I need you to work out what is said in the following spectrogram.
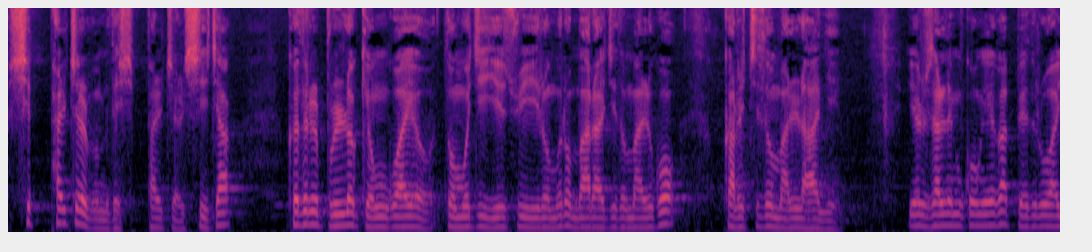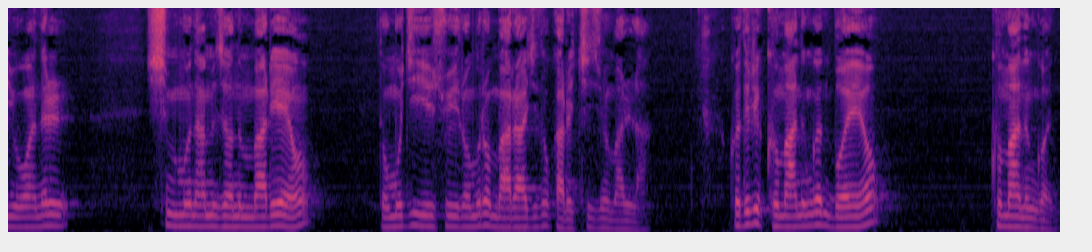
18절 봅니다. 18절 시작. 그들을 불러 경고하여 도무지 예수의 이름으로 말하지도 말고 가르치도 말라 하니 예루살렘 공회가 베드로와 요한을 신문하면서는 말이에요. 도무지 예수 이름으로 말하지도 가르치지 말라. 그들이 그 많은 건 뭐예요? 그 많은 건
